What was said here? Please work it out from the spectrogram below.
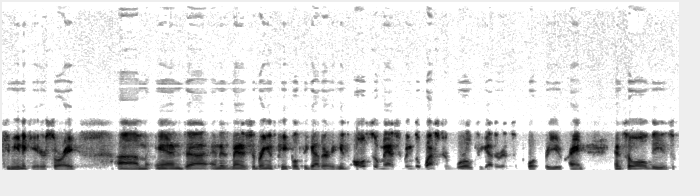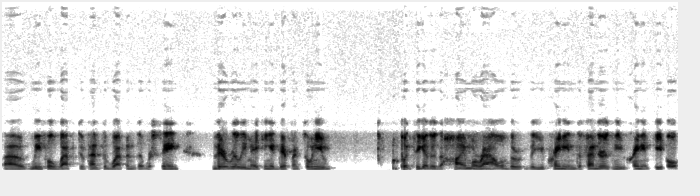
communicator, sorry, um, and uh, and has managed to bring his people together. He's also managed to bring the Western world together in support for Ukraine. And so all these uh, lethal wep- defensive weapons that we're seeing, they're really making a difference. So when you put together the high morale of the, the Ukrainian defenders and the Ukrainian people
